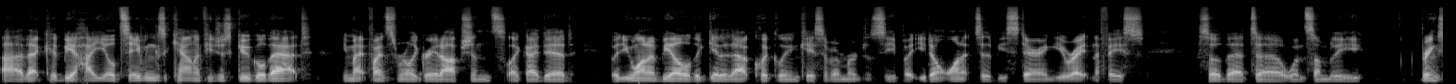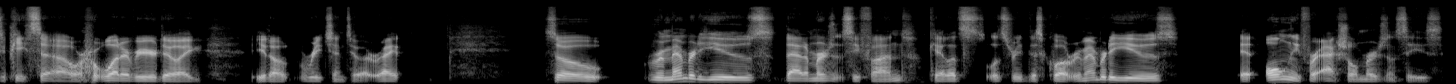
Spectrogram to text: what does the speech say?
Uh, that could be a high yield savings account. If you just Google that, you might find some really great options, like I did. But you want to be able to get it out quickly in case of emergency, but you don't want it to be staring you right in the face so that uh, when somebody brings you pizza or whatever you're doing, you don't reach into it, right? So remember to use that emergency fund. Okay, let's let's read this quote. Remember to use it only for actual emergencies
